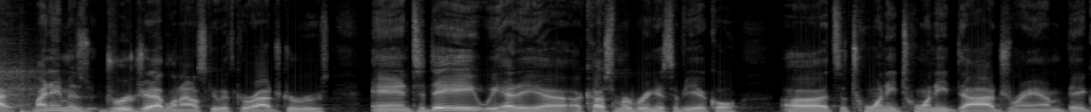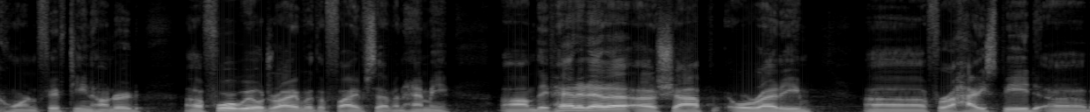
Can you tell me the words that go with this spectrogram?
Hi, my name is Drew Jablonowski with Garage Gurus, and today we had a, uh, a customer bring us a vehicle. Uh, it's a 2020 Dodge Ram Bighorn 1500 uh, four-wheel drive with a 5.7 Hemi. Um, they've had it at a, a shop already uh, for a high-speed uh,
